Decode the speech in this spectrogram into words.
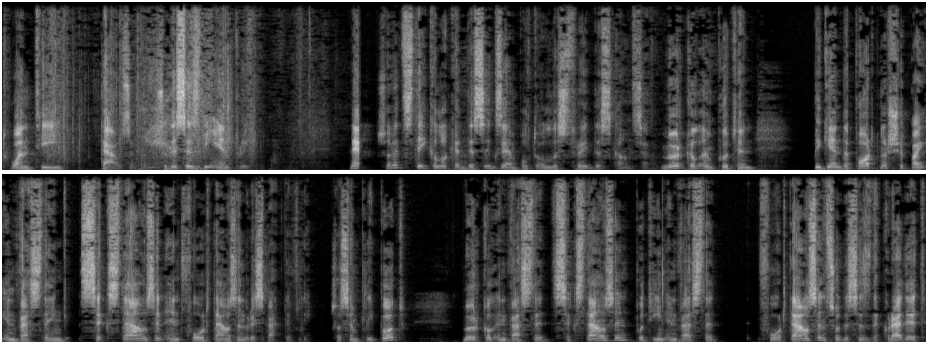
20,000. So this is the entry. Now, so let's take a look at this example to illustrate this concept. Merkel and Putin began the partnership by investing 6,000 and 4,000 respectively. So simply put, Merkel invested 6,000, Putin invested 4,000. So this is the credit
